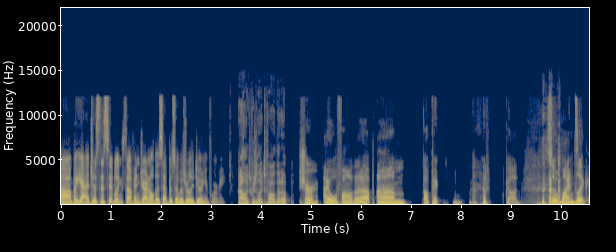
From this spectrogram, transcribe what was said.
uh, but yeah, just the sibling stuff in general, this episode was really doing it for me. Alex, would you like to follow that up? Sure. I will follow that up. Um, I'll pick God. So mine's like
